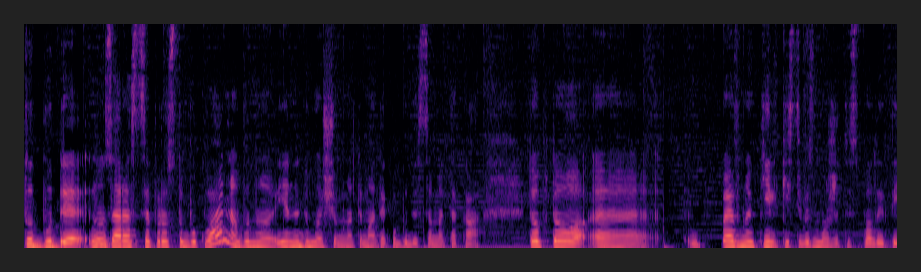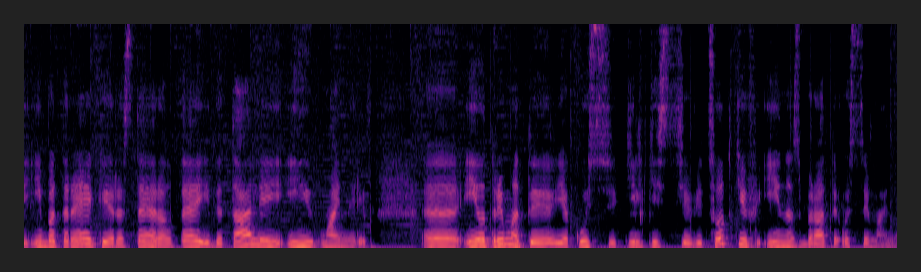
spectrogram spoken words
тут буде, ну зараз це просто буквально, воно я не думаю, що математика буде саме така. Тобто е, певну кількість ви зможете спалити і батарейки, і РСТ, РЛТ, і деталі, і майнерів. Е, і отримати якусь кількість відсотків і назбирати ось цей майнер.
